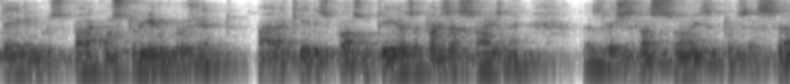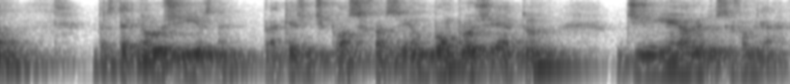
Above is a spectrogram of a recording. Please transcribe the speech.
técnicos para construir o projeto, para que eles possam ter as atualizações né, das legislações, atualização das tecnologias, né, para que a gente possa fazer um bom projeto de agroindústria familiar.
